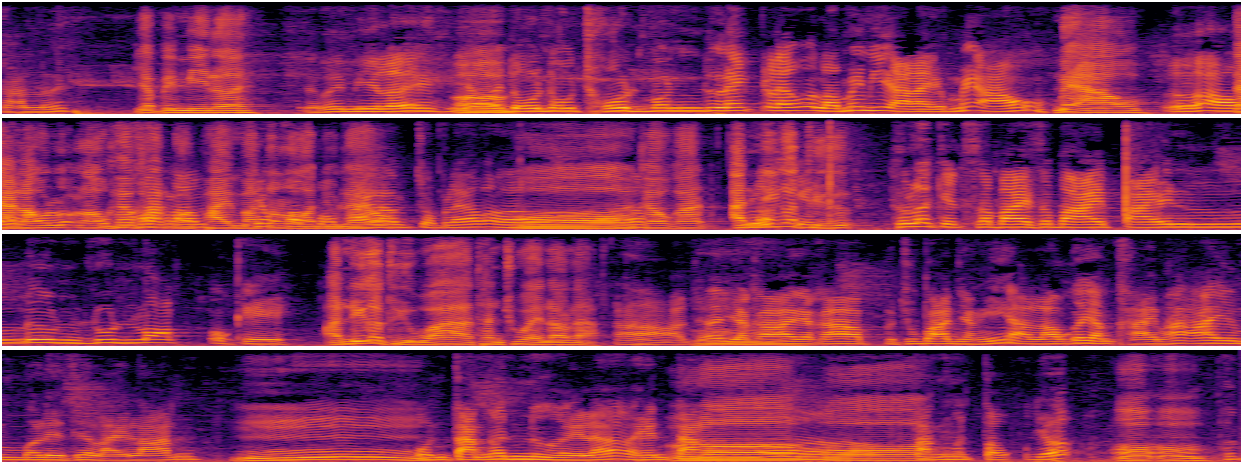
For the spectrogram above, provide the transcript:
การณ์เลยอย่าไปมีเลยยังไม่มีเลยเออยังไม่โดนโดนชนมันเล็กแล้วเราไม่มีอะไรไม่เอา ไม่เอา เออเอาแต่เราเราแค่คลาดปลอดภัยมาตลอดอยู่แล้วเราจบแล้วเออโอ้แล้วแก้วกัดอันนี้ก็ถือธุรกิจสบายสบายๆไปรุ่นรุ่นรอดโอเค อันนี้ก็ถือว่าท่านช่วยแล้วแหละอ่าใช่อย่างกาอย่างกาปัจจุบันอย่างนี้อะเราก็ยังขายผ้าไอ้มาเลเซียหลายล้านอืมโอนตังค์ก็เหนื่อยแล้ว เห็นตังค์เหรอเอออ๋อตังค์มันตกเยอะอ๋ออ๋อเพิ่ง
